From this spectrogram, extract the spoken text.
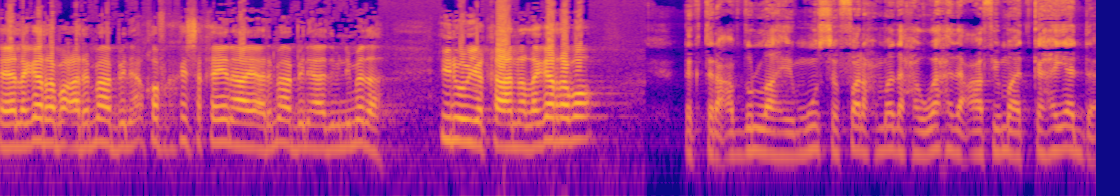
ee laga rabo arrimaha qofka ka shaqeynaya arrimaha bini aadamnimada inuu yaqaano laga rabo. Doctor cabdulaahi muuse farax madaxa waaxda caafimaadka hay'adda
